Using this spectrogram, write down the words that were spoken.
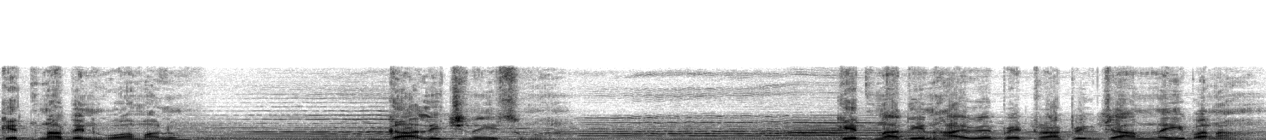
कितना दिन हुआ मालूम? गालिच नहीं सुना। कितना दिन हाईवे पे ट्रैफ़िक जाम नहीं बना।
